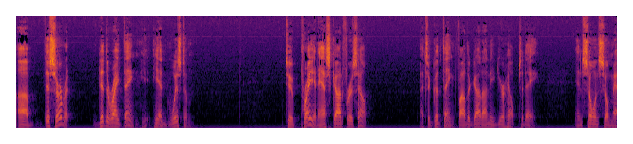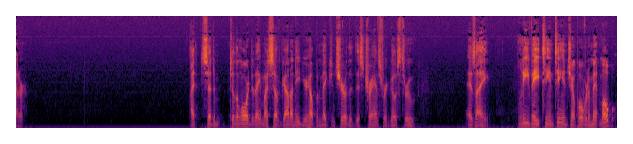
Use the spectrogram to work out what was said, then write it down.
uh, this servant did the right thing. He, he had wisdom to pray and ask God for his help. That's a good thing. Father God, I need your help today in so and so matter. I said to the Lord today myself, God, I need your help in making sure that this transfer goes through as I leave AT&T and jump over to Mint Mobile.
